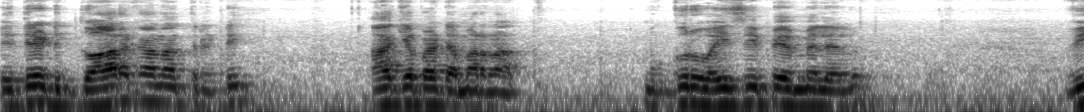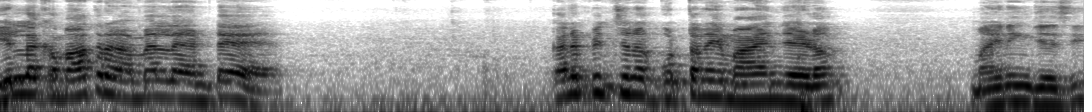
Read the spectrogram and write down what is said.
పెద్దిరెడ్డి ద్వారకానాథ్ రెడ్డి ఆకేపాటి అమర్నాథ్ ముగ్గురు వైసీపీ ఎమ్మెల్యేలు. వీళ్ళకి మాత్రం ఎమ్మెల్యే అంటే కనిపించిన గుట్టని మాయం చేయడం మైనింగ్ చేసి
